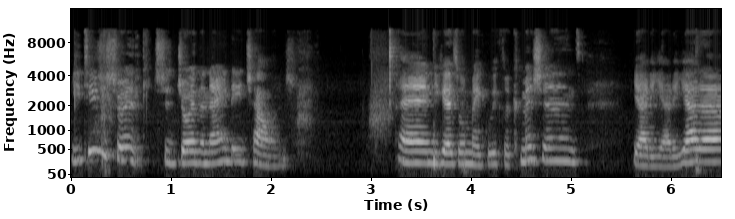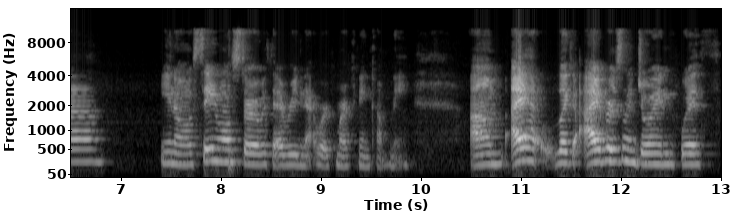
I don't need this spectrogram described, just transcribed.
you two should join, should join the 90 Day Challenge. And you guys will make weekly commissions, yada, yada, yada. You know, same old story with every network marketing company. Um, I like I personally joined with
